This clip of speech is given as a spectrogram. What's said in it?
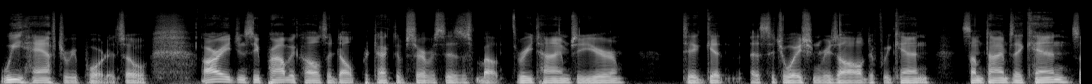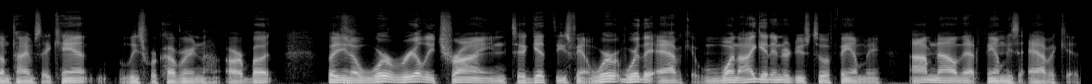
we have to report it. So our agency probably calls Adult Protective Services about three times a year to get a situation resolved if we can. Sometimes they can, sometimes they can't. At least we're covering our butt. But you know, we're really trying to get these families. We're we're the advocate. When I get introduced to a family, I'm now that family's advocate,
